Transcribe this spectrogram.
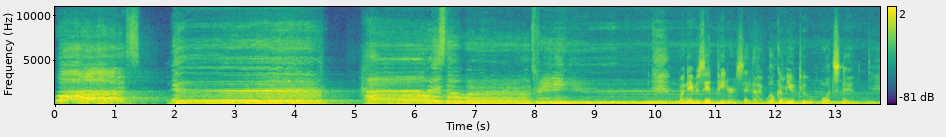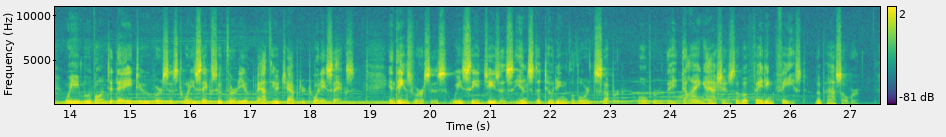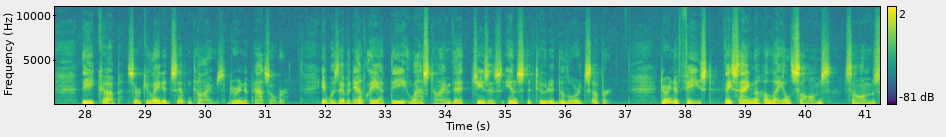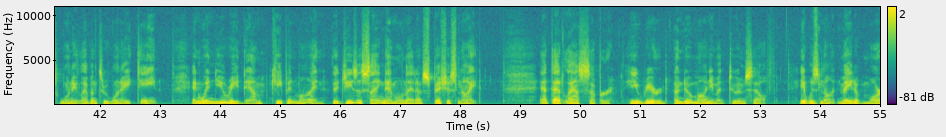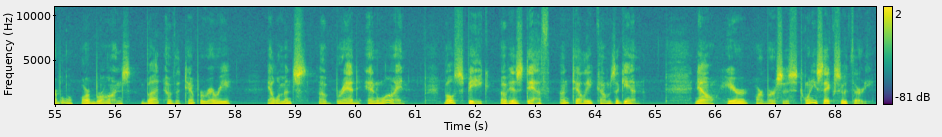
What's new? How is the world treating you? My name is Ed Peters, and I welcome you to What's New. We move on today to verses 26 through 30 of Matthew chapter 26. In these verses, we see Jesus instituting the Lord's Supper over the dying ashes of a fading feast, the Passover. The cup circulated seven times during the Passover. It was evidently at the last time that Jesus instituted the Lord's Supper. During the feast, they sang the Hallel Psalms, Psalms 111 through 118. And when you read them, keep in mind that Jesus sang them on that auspicious night. At that Last Supper, he reared a new monument to himself. It was not made of marble or bronze, but of the temporary elements of bread and wine. Both speak of his death until he comes again. Now, here are verses 26 through 30.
